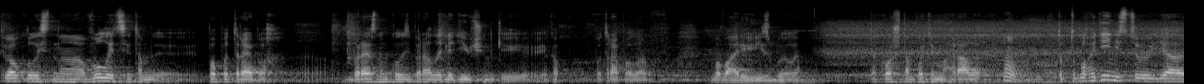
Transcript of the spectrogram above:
Співав колись на вулиці, там е, по потребах. Е, В Березному колись брали для дівчинки, яка потрапила в- аварію, її збили. Також там потім грали. Ну, тобто благодійністю я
